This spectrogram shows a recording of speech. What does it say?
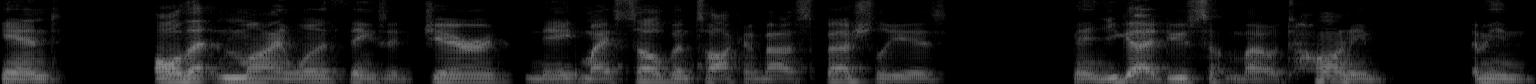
and all that in mind one of the things that jared nate myself been talking about especially is man you got to do something about Ohtani. I mean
